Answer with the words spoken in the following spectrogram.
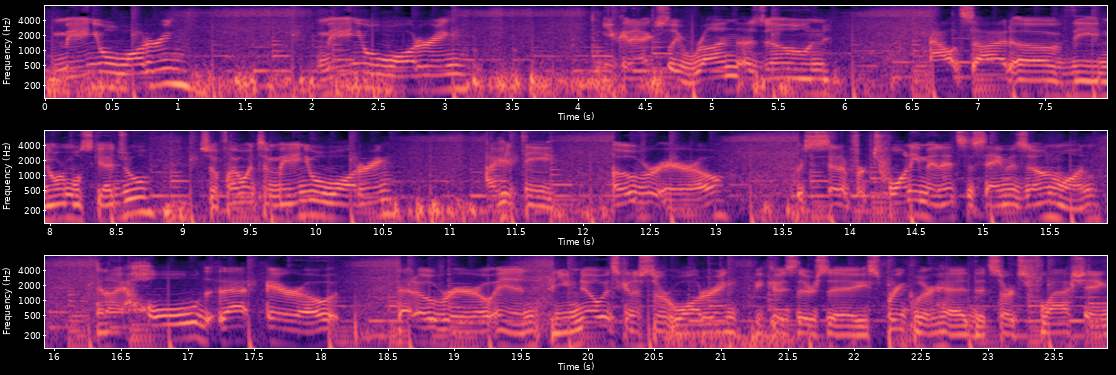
manual watering, manual watering you can actually run a zone outside of the normal schedule. So if I went to manual watering, I hit the over arrow, which is set up for 20 minutes, the same as zone one, and I hold that arrow, that over arrow in, and you know it's gonna start watering because there's a sprinkler head that starts flashing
